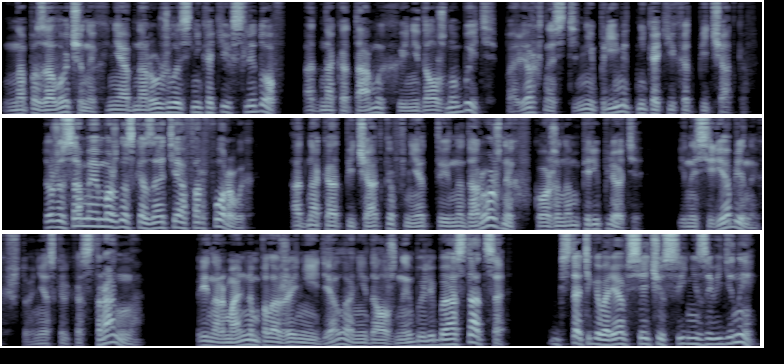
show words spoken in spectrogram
На позолоченных не обнаружилось никаких следов, однако там их и не должно быть, поверхность не примет никаких отпечатков. То же самое можно сказать и о фарфоровых, однако отпечатков нет и на дорожных в кожаном переплете, и на серебряных, что несколько странно. При нормальном положении дела они должны были бы остаться. Кстати говоря, все часы не заведены.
